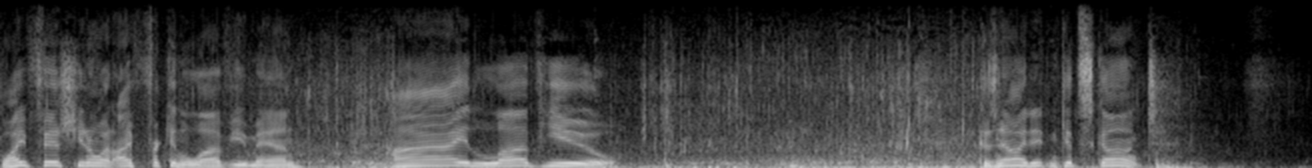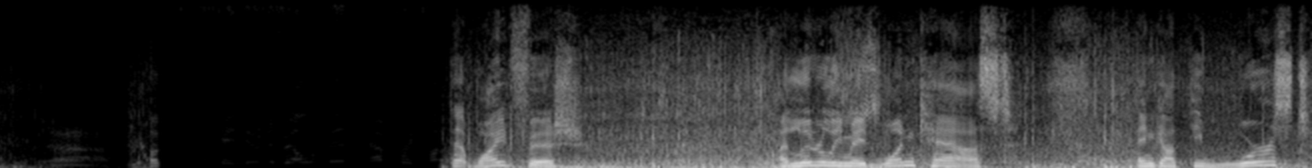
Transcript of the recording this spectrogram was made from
Whitefish, you know what? I freaking love you, man. I love you. Because now I didn't get skunked. That whitefish, I literally made one cast and got the worst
